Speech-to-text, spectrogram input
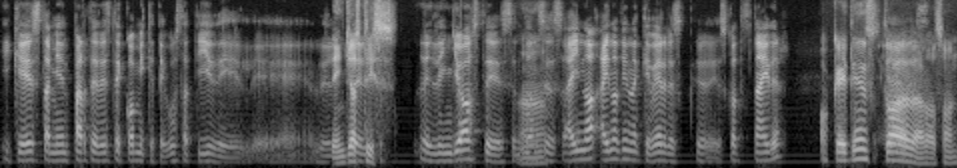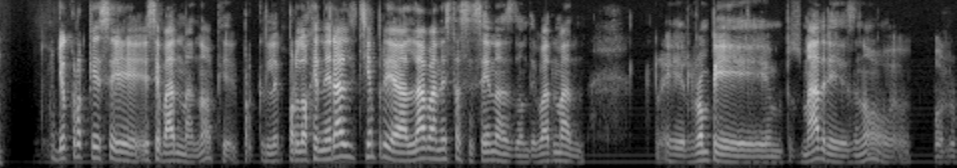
y que es también parte de este cómic que te gusta a ti del, de Injustice. El Injustice, entonces ahí no ahí no tiene que ver eh, Scott Snyder. Ok, tienes toda la razón. Yo creo que ese, ese Batman, ¿no? Que porque por lo general siempre alaban estas escenas donde Batman eh, rompe pues, madres, ¿no? Por,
